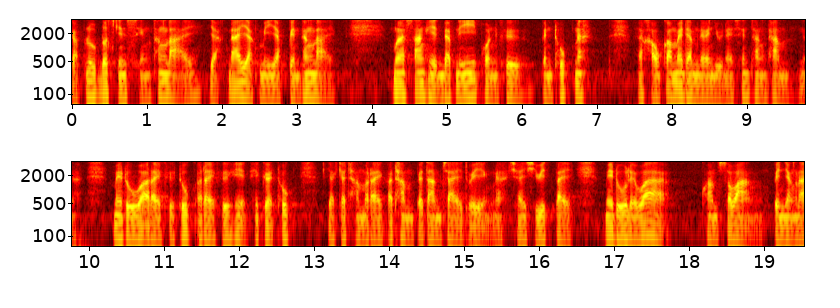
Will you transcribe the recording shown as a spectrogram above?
กับรูปรสกลิ่นเสียงทั้งหลาย อยากได้อยากมีอยากเป็นทั้งหลาย เมื่อสร้างเหตุแบบนี้ผลคือเป็นทุกข์นะและเขาก็ไม่ดำเนินอยู่ในเส้นทางธรรมนะไม่รู้ว่าอะไรคือทุกข์อะไรคือเหตุให้เกิดทุกข์อยากจะทำอะไรก็ทำไปตามใจตัวเองนะใช้ชีวิตไป ไม่รู้เลยว่า ความสว่างเป็นอย่างไร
